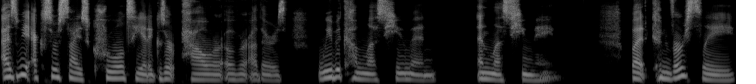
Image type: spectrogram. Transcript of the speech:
as we exercise cruelty and exert power over others, we become less human and less humane. But conversely,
